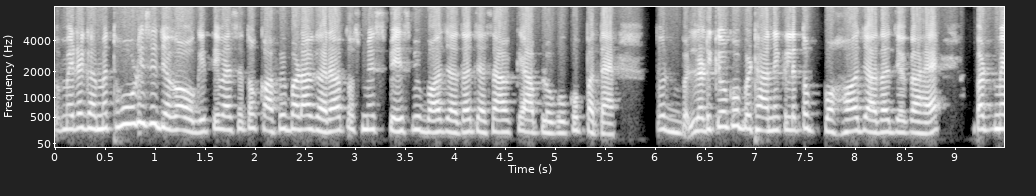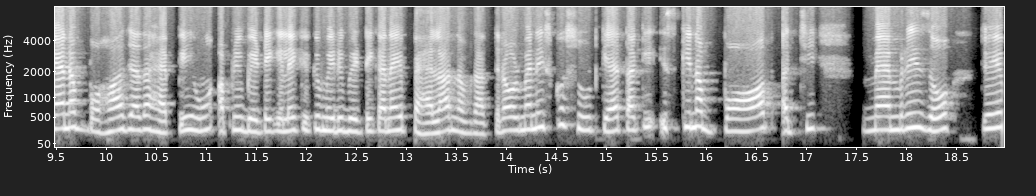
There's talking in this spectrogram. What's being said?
तो मेरे घर में थोड़ी सी जगह हो गई थी। वैसे तो काफ़ी बड़ा घर है तो उसमें स्पेस भी बहुत ज़्यादा, जैसा कि आप लोगों को पता है। तो लड़कियों को बिठाने के लिए तो बहुत ज़्यादा जगह है बट मैं ना बहुत ज़्यादा हैप्पी हूँ अपनी बेटी के लिए, क्योंकि मेरी बेटी का ना ये पहला नवरात्र और मैंने इसको सूट किया है ताकि इसकी ना बहुत अच्छी मेमोरीज हो जो ये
